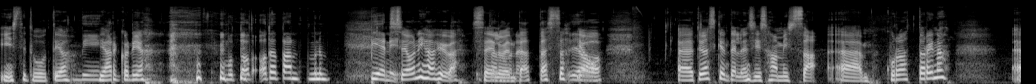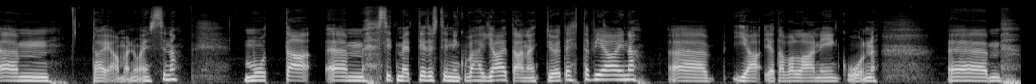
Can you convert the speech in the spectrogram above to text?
instituutiojargonia. Niin. Mutta otetaan tämmöinen pieni... Se on ihan hyvä selventää tässä. Joo. joo. Työskentelen siis Hamissa äh, kuraattorina ähm, tai amanuenssina. Mutta sitten me tietysti niin kuin vähän jaetaan näitä työtehtäviä aina äh, ja, ja tavallaan niin kuin, ähm,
